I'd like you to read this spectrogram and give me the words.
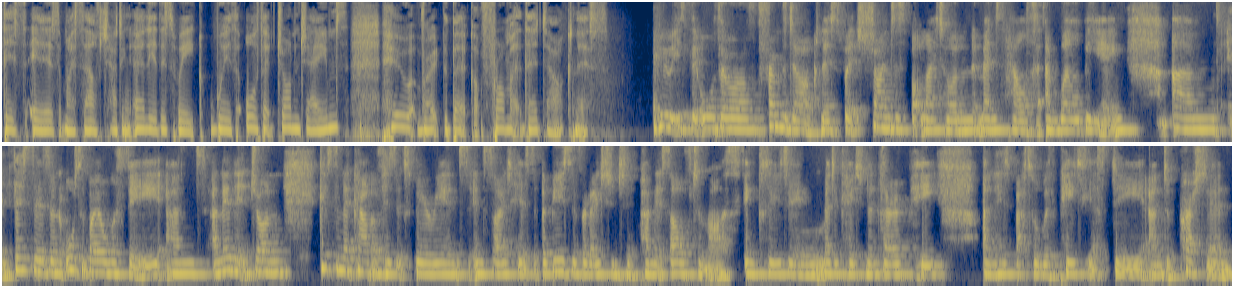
this is myself chatting earlier this week with author John James, who wrote the book From the Darkness who is the author of From the Darkness, which shines a spotlight on men's health and well-being. Um, this is an autobiography, and and in it, John gives an account of his experience inside his abusive relationship and its aftermath, including medication and therapy, and his battle with PTSD and depression.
